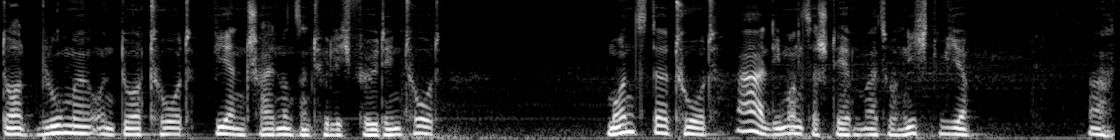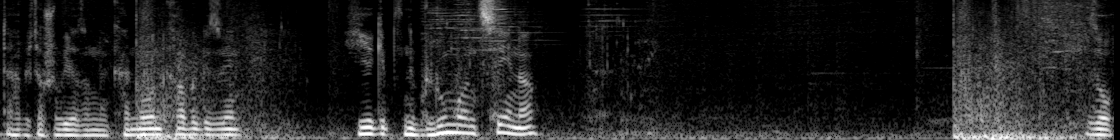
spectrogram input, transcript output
Dort Blume und dort Tod. Wir entscheiden uns natürlich für den Tod. Monster tot. Ah, die Monster sterben, also nicht wir. Ach, da habe ich doch schon wieder so eine Kanonenkrabbe gesehen. Hier gibt es eine Blume und Zähne. So,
